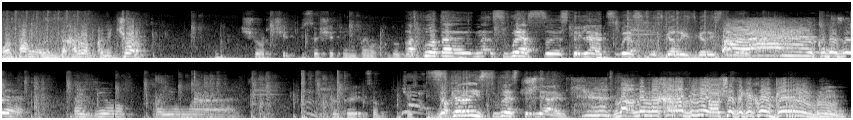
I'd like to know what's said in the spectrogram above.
Он там за коробками, черт! Черт, щит, писал щит, я не пойму, откуда убил. Откуда-то с ВЭС э, стреляют, с ВЭС с горы, с горы стреляют. А, Куда за? Да ёб твою мать. Как говорится, честь. С горы с ВЭС стреляют. На, на, на корабле вообще-то какой горы, блин?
